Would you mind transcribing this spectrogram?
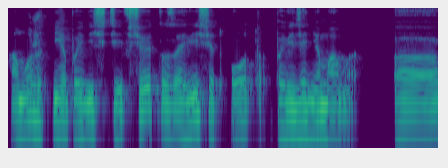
а может не повести. Все это зависит от поведения мамы. А,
